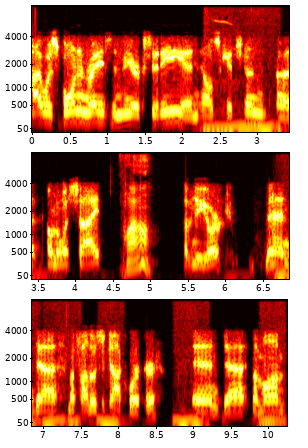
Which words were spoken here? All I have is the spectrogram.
I was born and raised in New York City in Hell's Kitchen uh, on the west side. Wow. Of New York. And uh, my father was a dock worker, and uh, my mom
